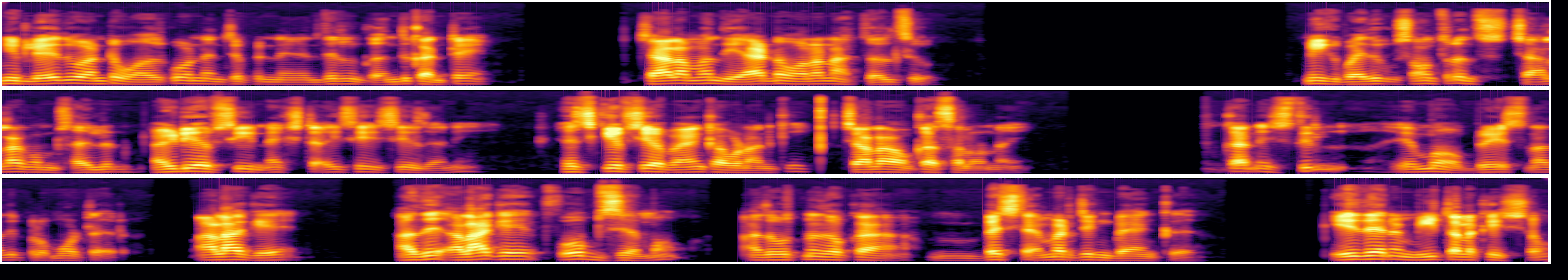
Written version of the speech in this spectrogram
మీరు లేదు అంటే వదుకోండి అని చెప్పి నేను ఎందుకు ఎందుకంటే చాలామంది ఏడడం వల్ల నాకు తెలుసు. మీకు పది సంవత్సరం చాలా సైలెంట్ ఐడిఎఫ్సి నెక్స్ట్ ఐసిఐసిఐ కానీ హెచ్డిఎఫ్సి బ్యాంక్ అవ్వడానికి చాలా అవకాశాలు ఉన్నాయి. కానీ స్టిల్ ఏమో బ్రేస్ నాది ప్రమోటర్ అలాగే అదే అలాగే ఫోబ్స్ ఏమో అది అవుతున్నది ఒక బెస్ట్ ఎమర్జింగ్ బ్యాంక్ ఏదైనా మీ తలకి ఇష్టం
